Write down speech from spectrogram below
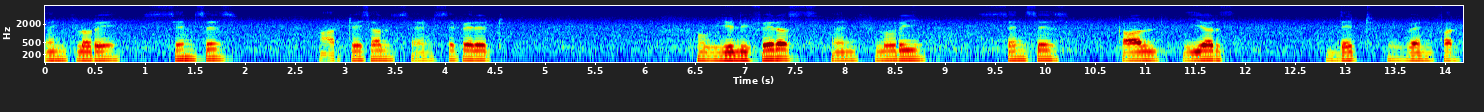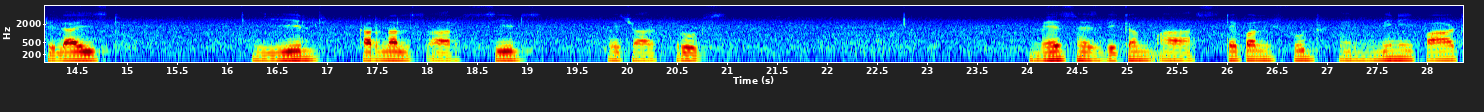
inflorescences are tassels and separate ovuliferous inflorescences called ears that when fertilized yield kernels or seeds which are fruits. Maize has become a staple food in many parts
